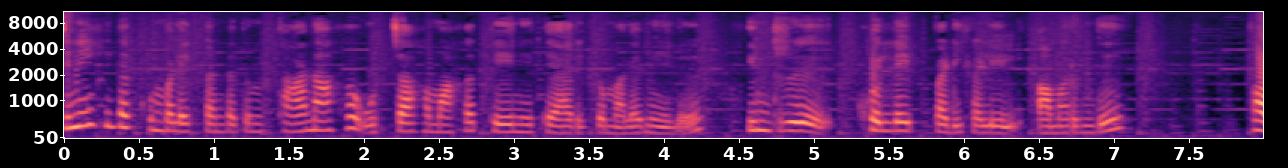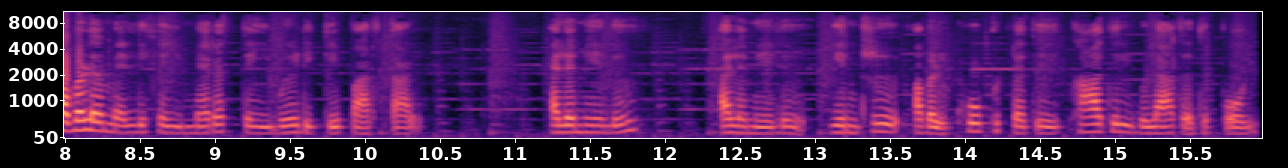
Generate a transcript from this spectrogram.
சிநேகித கும்பலை கண்டதும் தானாக உற்சாகமாக தேநீர் தயாரிக்கும் அலமேலு இன்று கொல்லைப்படிகளில் அமர்ந்து பவள மல்லிகை மரத்தை வேடிக்கை பார்த்தாள். அலமேலு அலமேலு என்று அவள் கூப்பிட்டது காதில் விழாதது போல்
